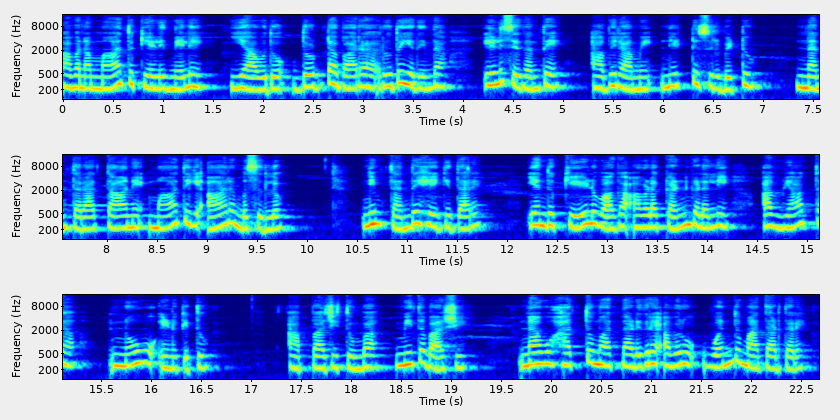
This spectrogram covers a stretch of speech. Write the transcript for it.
ಅವನ ಮಾತು ಕೇಳಿದ ಮೇಲೆ ಯಾವುದೋ ದೊಡ್ಡ ಭಾರ ಹೃದಯದಿಂದ ಇಳಿಸಿದಂತೆ ಅಭಿರಾಮಿ ನಿಟ್ಟುಸಿರು ಬಿಟ್ಟು ನಂತರ ತಾನೇ ಮಾತಿಗೆ ಆರಂಭಿಸಿದ್ಲು. ನಿಮ್ಮ ತಂದೆ ಹೇಗಿದ್ದಾರೆ? ಎಂದು ಕೇಳುವಾಗ ಅವಳ ಕಣ್ಗಳಲ್ಲಿ ಅವ್ಯಾಕ್ತ ನೋವು ಇಣುಕಿತು. ಅಪ್ಪಾಜಿ ತುಂಬ ಮಿತಭಾಷಿ. ನಾವು ಹತ್ತು ಮಾತನಾಡಿದರೆ ಅವರು ಒಂದು ಮಾತಾಡ್ತಾರೆ.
